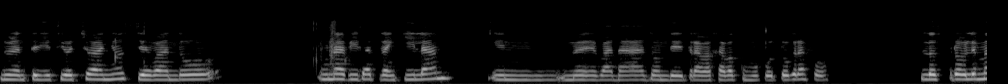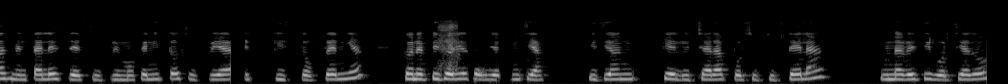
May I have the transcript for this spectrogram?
durante 18 años, llevando una vida tranquila en Nevada, donde trabajaba como fotógrafo los problemas mentales de su primogénito, sufría esquizofrenia con episodios de violencia. Hicieron que luchara por su tutela. Una vez divorciado,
